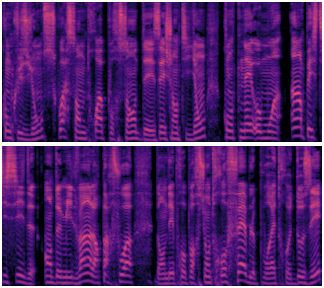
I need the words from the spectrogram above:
Conclusion, 63% des échantillons contenaient au moins un pesticide en 2020. Alors parfois dans des proportions trop faibles pour être dosées,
